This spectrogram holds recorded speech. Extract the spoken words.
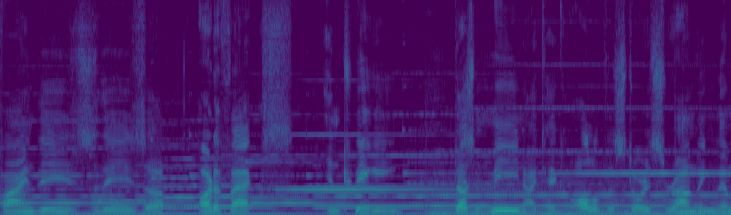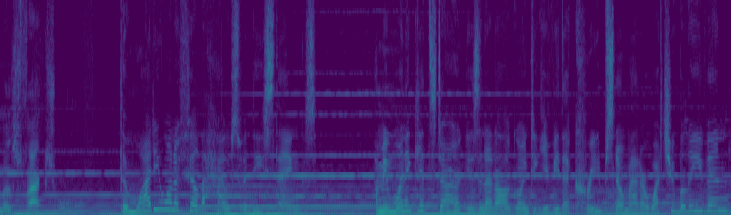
find these these uh, artifacts intriguing doesn't mean I take all of the stories surrounding them as factual. Then why do you want to fill the house with these things? I mean, when it gets dark, isn't it all going to give you the creeps no matter what you believe in?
